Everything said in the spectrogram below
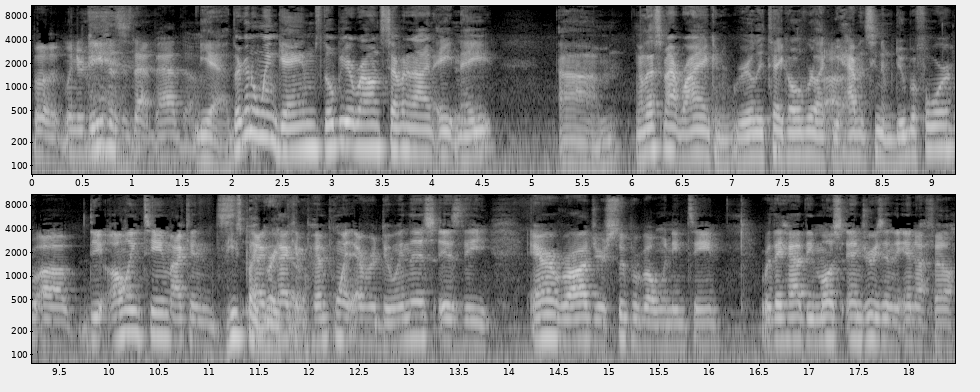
But when your defense is that bad, though, Yeah, they're gonna win games. They'll be around seven and nine, eight and eight. Um, unless Matt Ryan can really take over like we Uh, haven't seen him do before. uh, the only team I can He's played I, great, I can pinpoint ever doing this is the Aaron Rodgers Super Bowl winning team, where they had the most injuries in the NFL,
